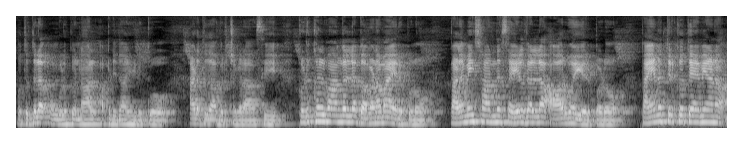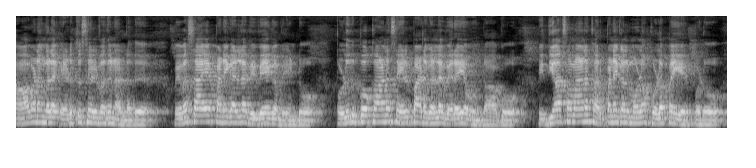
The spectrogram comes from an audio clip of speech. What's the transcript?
மொத்தத்தில் உங்களுக்கு நாள் அப்படி தான் இருக்கும் அடுத்ததாக விருச்சகராசி கொடுக்கல் வாங்கலில் கவனமாக இருக்கணும். பழமை சார்ந்த செயல்களில் ஆர்வம் ஏற்படும். பயணத்திற்கு தேவையான ஆவணங்களை எடுத்து செல்வது நல்லது. விவசாய பணிகளில் விவேகம் வேண்டும். பொழுதுபோக்கான செயல்பாடுகளில் விரைய உண்டாகும். வித்தியாசமான கற்பனைகள் மூலம் குழப்பம் ஏற்படும்.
